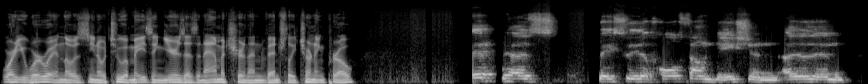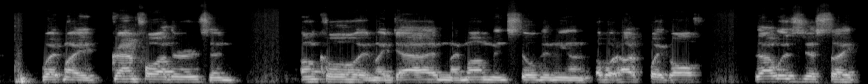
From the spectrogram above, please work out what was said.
where you were in those, you know, two amazing years as an amateur and then eventually turning pro? it has basically the whole foundation other than what my grandfathers and uncle and my dad and my mom instilled in me on about how to play golf that was just like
